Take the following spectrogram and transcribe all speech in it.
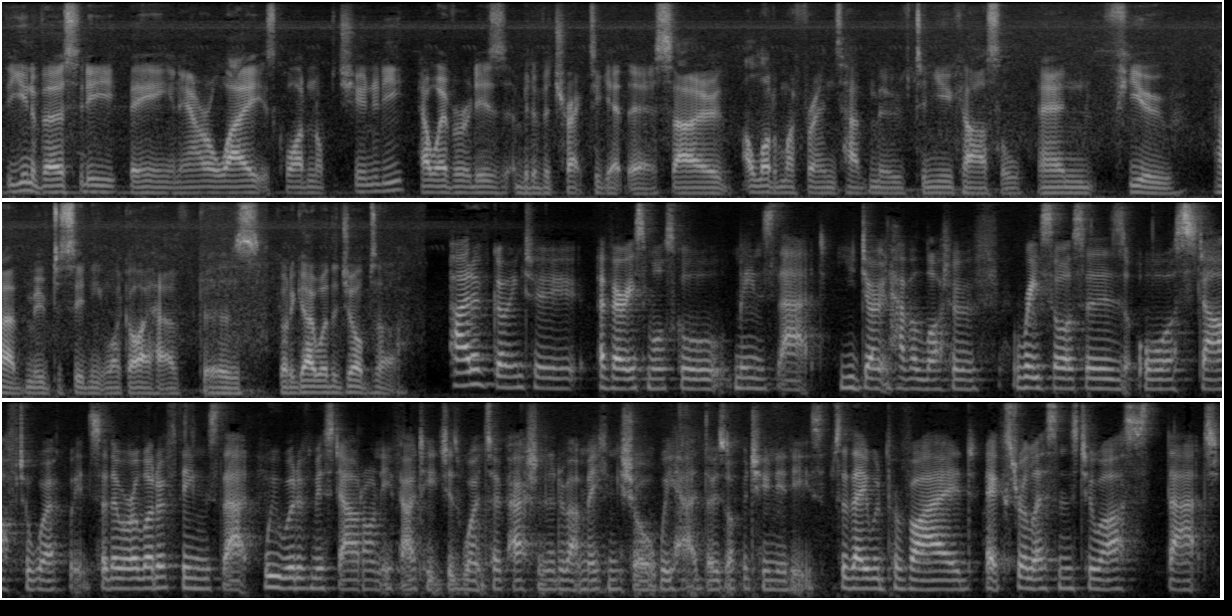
The university, being an hour away, is quite an opportunity. However, it is a bit of a trek to get there. So, a lot of my friends have moved to Newcastle, and few have moved to Sydney like I have, because got to go where the jobs are. Part of going to a very small school means that you don't have a lot of resources or staff to work with. So there were a lot of things that we would have missed out on if our teachers weren't so passionate about making sure we had those opportunities. So they would provide extra lessons to us that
